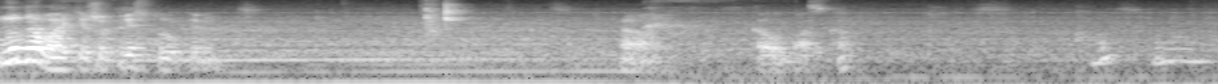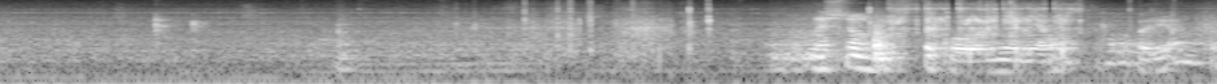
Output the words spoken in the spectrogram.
Ну давайте же приступим. А, колбаска. Начнем с такого менее острого варианта.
